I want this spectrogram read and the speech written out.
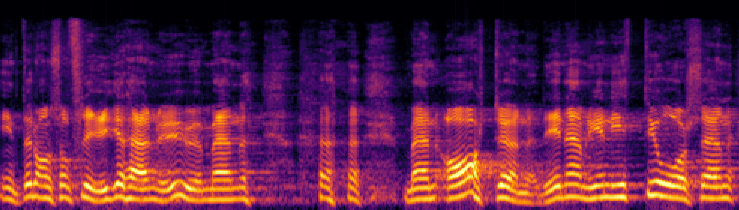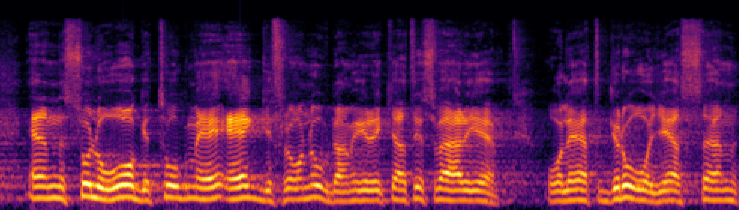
Inte de som flyger här nu, men men arten, det är nämligen 90 år sedan en zoolog tog med ägg från Nordamerika till Sverige och lät grågässen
